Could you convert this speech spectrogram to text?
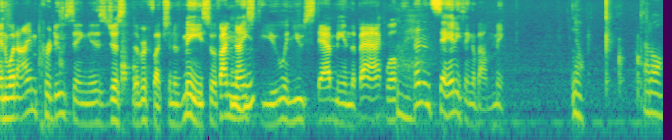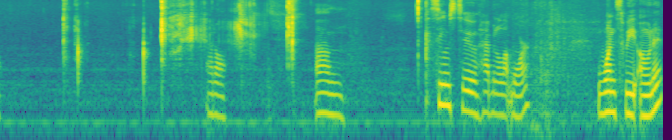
and what I'm producing is just a reflection of me. So if I'm nice mm-hmm. to you and you stab me in the back, well, Oh, yeah. then say anything about me. No. At all. At all. Um, seems to happen a lot more once we own it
